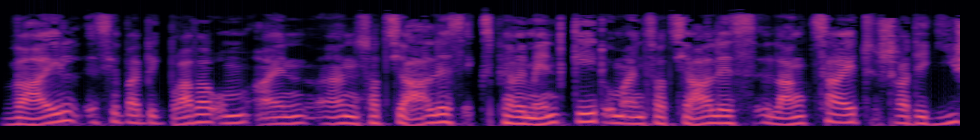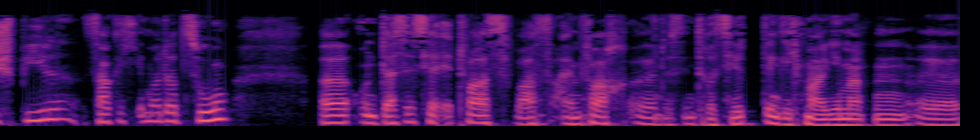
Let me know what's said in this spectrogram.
weil es hier bei Big Brother um ein, ein soziales Experiment geht, um ein soziales Langzeitstrategiespiel, sage ich immer dazu. Äh, und das ist ja etwas, was einfach, äh, das interessiert, denke ich mal, jemanden äh,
